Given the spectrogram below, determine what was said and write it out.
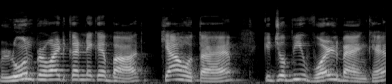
लोन प्रोवाइड करने के बाद क्या होता है कि जो भी वर्ल्ड बैंक है,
